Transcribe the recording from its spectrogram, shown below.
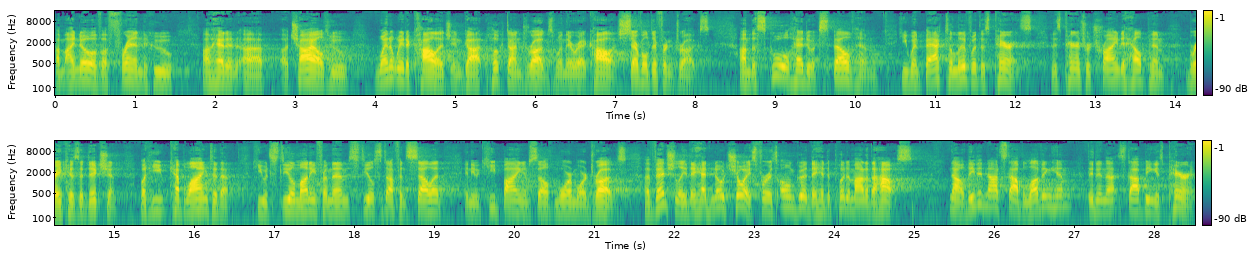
Um, I know of a friend who um, had an, uh, a child who went away to college and got hooked on drugs when they were at college, several different drugs. Um, the school had to expel him. He went back to live with his parents, and his parents were trying to help him break his addiction, but he kept lying to them. He would steal money from them, steal stuff and sell it, and he would keep buying himself more and more drugs. Eventually, they had no choice. For his own good, they had to put him out of the house. Now, they did not stop loving him, they did not stop being his parent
